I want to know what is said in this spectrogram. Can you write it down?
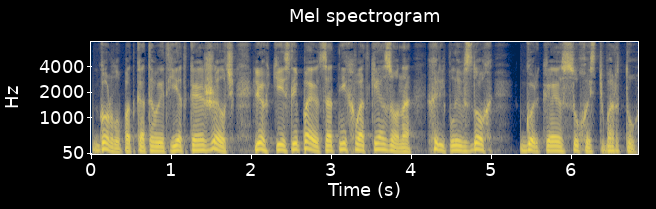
Горлу подкатывает едкая желчь, легкие слипаются от нехватки озона, хриплый вздох, горькая сухость во рту.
